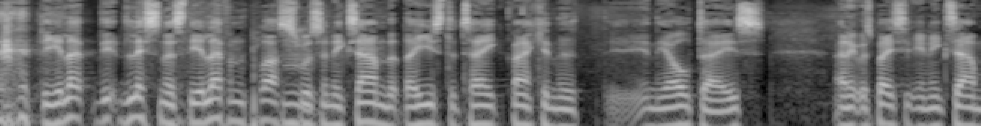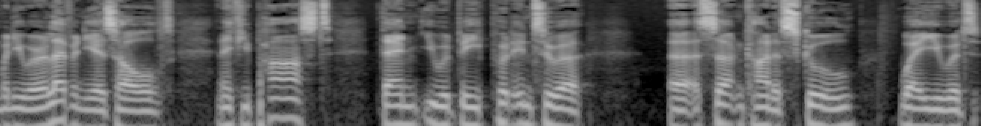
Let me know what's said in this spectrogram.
the, ele- the listeners, the 11 plus was hmm. an exam that they used to take back in the in the old days, and it was basically an exam when you were 11 years old, and if you passed, then you would be put into a a certain kind of school where you would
